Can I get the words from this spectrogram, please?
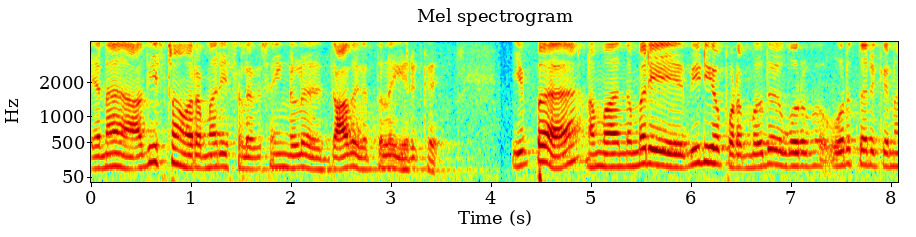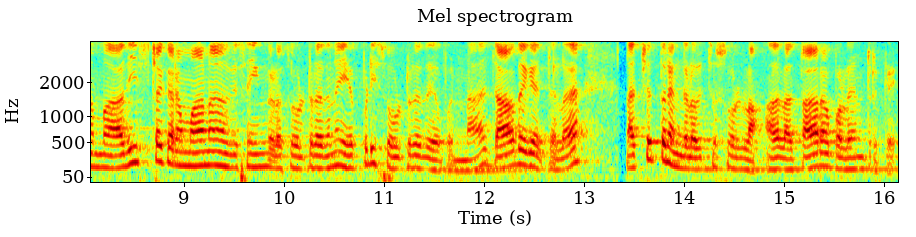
ஏன்னா அதிர்ஷ்டம் வர மாதிரி சில விஷயங்கள் ஜாதகத்தில் இருக்குது இப்போ நம்ம இந்த மாதிரி வீடியோ போடும்போது ஒரு ஒருத்தருக்கு நம்ம அதிர்ஷ்டகரமான விஷயங்களை சொல்கிறதுனா எப்படி சொல்கிறது அப்படின்னா ஜாதகத்தில் நட்சத்திரங்களை வச்சு சொல்லலாம். அதில் தாராபலன் இருக்கு.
